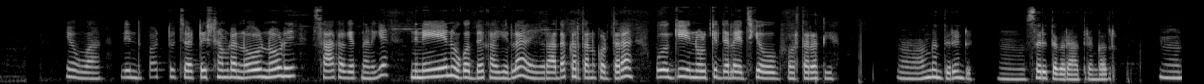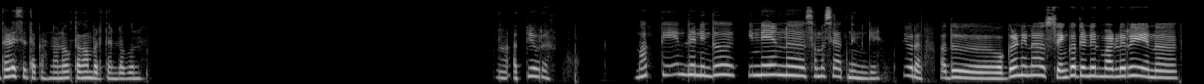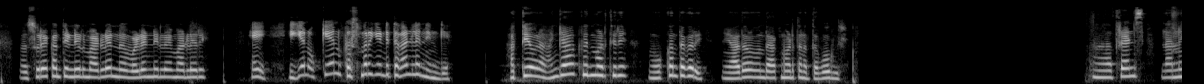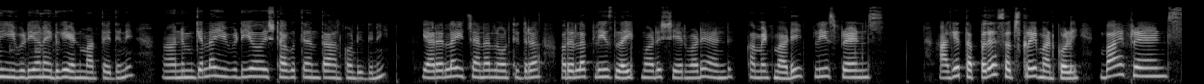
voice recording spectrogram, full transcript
ಯವ್ವ ನಿಂದು ಪಟ್ಟು ಚಟ್ಟಿ ಶ್ರಮಡ ನೋಡಿ ನೋಡಿ. ಸಾಕಾಗೈತೆ ನನಗೆ. ನೀನೇನು ಹೋಗೋದು ಬೇಕಾಗಿಲ್ಲ. ರಾಧಾಕರ್ ತಂದು ಕೊಡ್ತಾರೆ. ಹೋಗಿ ನೋಡ್ತಿದ್ದೆಲ್ಲ ಹೆಚ್ಚಿಗೆ ಹೋಗಿ ಬರ್ತಾರತಿ ಹಂಗಂತೀರೇನ್ರಿ? ಹ್ಞೂ ಸರಿ ತಗೋರಿ ರಾತ್ರಿ ಹಂಗಾದ್ರು. ಹ್ಞೂ ತಿಳಿಸಿ ತಕ ನಾನು ಹೋಗಿ ತಗೊಂಬರ್ತೇನೆ ಲಗುನ್. ಅತ್ತಿಯವ್ರ. ಮತ್ತೇನ್ರಿ ನಿಂದು? ಇನ್ನೇನು ಸಮಸ್ಯೆ ಆಯ್ತು ನಿನಗೆ? ಅತ್ತಿಯವ್ರ ಅದು ಒಗ್ಗರಣೆನ ಶೇಂಗಾ ಎಣ್ಣೆಲಿ ಮಾಡ್ಲಿರಿ ಏನು ಸೂರ್ಯಕಾಂತಿ ಎಣ್ಣೆಲಿ ಮಾಡ್ಲೇನು ಒಳ್ಳೆಣ್ಣೆಲಿ ಮಾಡ್ಲಿರಿ? ಹೇ ಈಗೇನು ಒಕ್ಕೇನು ಕಸ್ಮರ್ಗೆ ಗಿಂಡಿ ತಗೊಂಡ್ಲೆ ನಿನಗೆ? ಅತ್ತಿಯವ್ರ ಹಂಗೆ ಯಾಕೆ ಇದು ಮಾಡ್ತೀರಿ? ಒಕ್ಕನ್ ತಗೋರಿ ಯಾವುದೋ ಒಂದು ಹಾಕಿ ಮಾಡ್ತಾನೆ ತಗೋಗ್ಲಿ ಫ್ರೆಂಡ್ಸ್ ನಾನು ಈ ವಿಡಿಯೋನ ಇಲ್ಲಿಗೆ ಎಂಡ್ ಮಾಡ್ತಾ ಇದ್ದೀನಿ. ನಿಮಗೆಲ್ಲ ಈ ವಿಡಿಯೋ ಇಷ್ಟ ಆಗುತ್ತೆ ಅಂತ ಅಂದ್ಕೊಂಡಿದ್ದೀನಿ ಯಾರೆಲ್ಲ ಈ ಚಾನಲ್ ನೋಡ್ತಿದ್ರ ಅವರೆಲ್ಲ ಪ್ಲೀಸ್ ಲೈಕ್ ಮಾಡಿ ಶೇರ್ ಮಾಡಿ ಆ್ಯಂಡ್ ಕಮೆಂಟ್ ಮಾಡಿ. ಪ್ಲೀಸ್ ಫ್ರೆಂಡ್ಸ್ ಹಾಗೆ ತಪ್ಪದೆ ಸಬ್ಸ್ಕ್ರೈಬ್ ಮಾಡ್ಕೊಳ್ಳಿ. Bye friends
